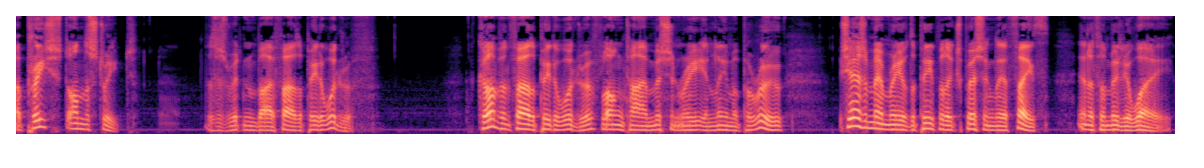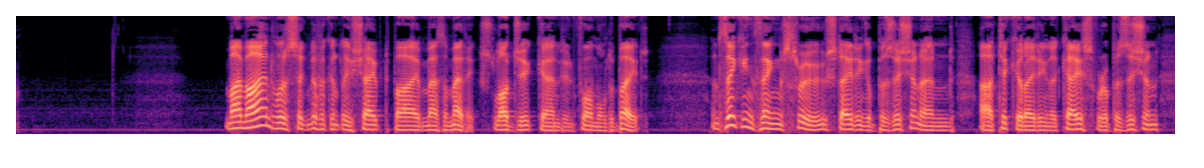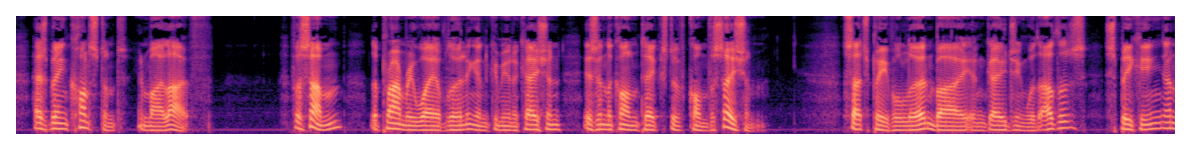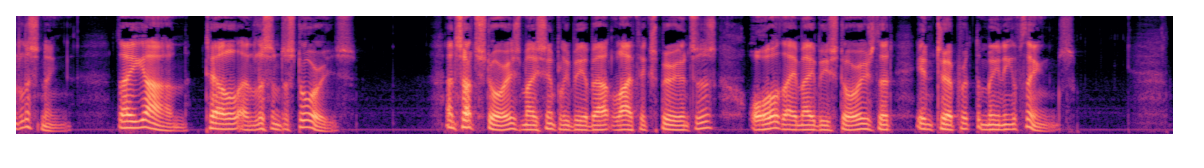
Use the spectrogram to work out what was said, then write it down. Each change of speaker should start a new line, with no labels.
A Priest on the Street. This is written by Father Peter Woodruff. Columban Father Peter Woodruff, long-time missionary in Lima, Peru, shares a memory of the people expressing their faith in a familiar way. My mind was significantly shaped by mathematics, logic, and informal debate, and thinking things through, stating a position, and articulating the case for a position has been constant in my life. For some, the primary way of learning and communication is in the context of conversation. Such people learn by engaging with others, speaking and listening. They yarn, tell, and listen to stories. And such stories may simply be about life experiences, or they may be stories that interpret the meaning of things.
